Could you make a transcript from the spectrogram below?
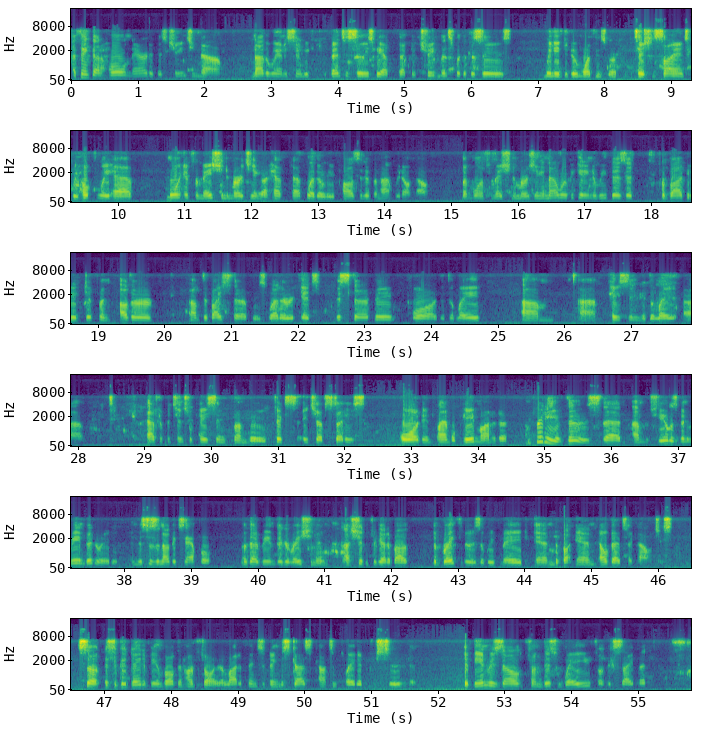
I think that whole narrative is changing now. Now that we understand we can prevent disease, we have effective treatments for the disease. We need to do more things with implementation science. We hopefully have more information emerging on HFpEF, whether it be positive or not, we don't know. But more information emerging, and now we're beginning to revisit provocative, different other um, device therapies, whether it's this therapy or the delayed um, uh, pacing, the delayed um, after potential pacing from the FIX-HF studies or the implantable PA monitor, I'm pretty enthused that um, the field has been reinvigorated. And this is another example of that reinvigoration. And I shouldn't forget about the breakthroughs that we've made in, the, in LVAD technologies. So it's a good day to be involved in heart failure. A lot of things are being discussed, contemplated, pursued. And if the end result from this wave of excitement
